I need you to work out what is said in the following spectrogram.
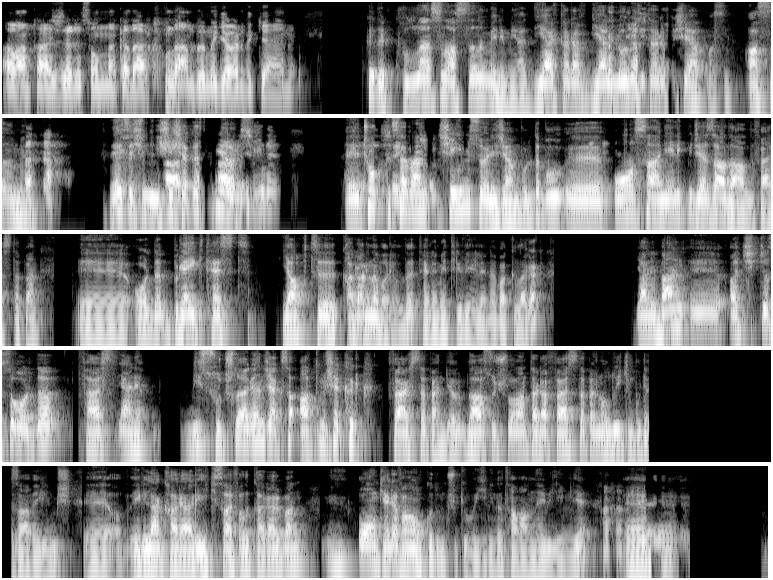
avantajları sonuna kadar kullandığını gördük yani. Kıdır. Kullansın aslanım benim ya. Diğer taraf, diğer lobici tarafı şey yapmasın. Aslanım benim. Neyse şimdi işin şakası bir yana. Şimdi ee, çok şey, kısa ben çok... şeyimi söyleyeceğim burada. Bu e, 10 saniyelik bir ceza da aldı Verstappen. E, orada break test yaptığı kararına varıldı. Telemetri verilerine bakılarak. Yani ben e, açıkçası orada Vers, yani bir suçlu aranacaksa 60'a 40 Verstappen diyorum. Daha suçlu olan taraf Verstappen olduğu için bu ceza verilmiş. E, verilen kararı iki sayfalık kararı ben 10 kere falan okudum çünkü bu ikini de tamamlayabileyim diye. e,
